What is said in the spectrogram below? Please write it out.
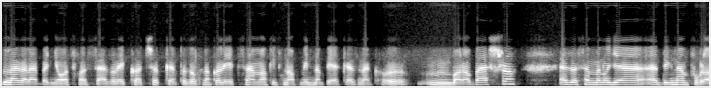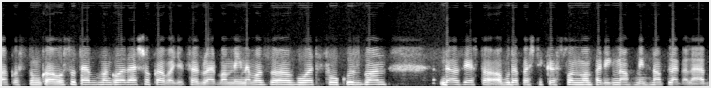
legalább egy 80%-kal csökkent azoknak a létszáma, akik nap mint nap érkeznek barabásra. Ezzel szemben ugye eddig nem foglalkoztunk a hosszú távú megoldásokkal, vagy februárban még nem az volt fókuszban, de azért a budapesti központban pedig nap mint nap legalább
